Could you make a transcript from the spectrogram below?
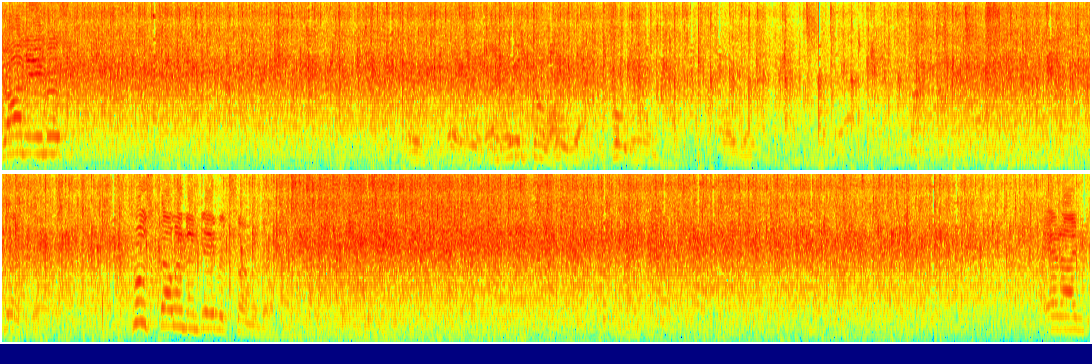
John Amos. And Ray Kellogg. Bruce Belland and David Somerville. I'm,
